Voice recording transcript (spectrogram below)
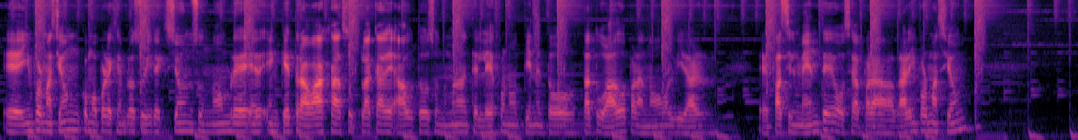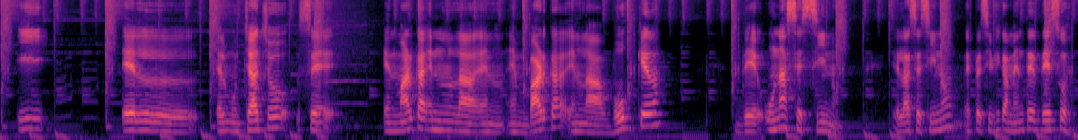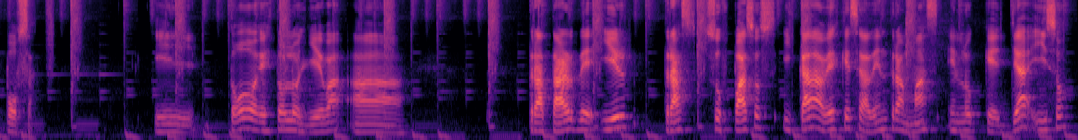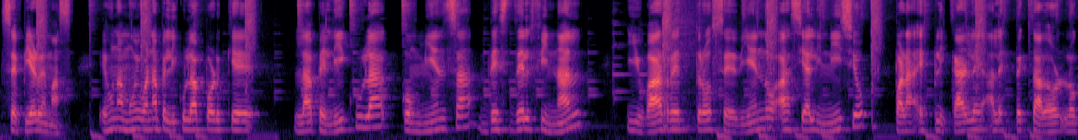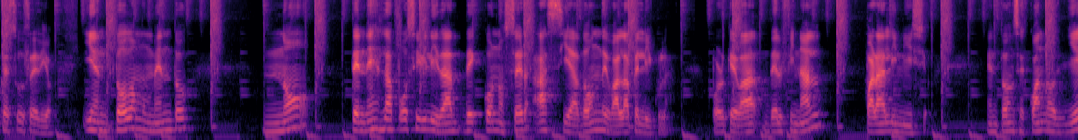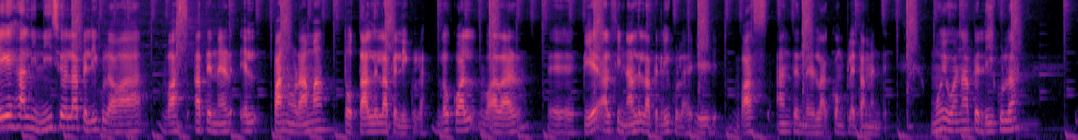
eh, información como por ejemplo su dirección, su nombre, eh, en qué trabaja, su placa de auto, su número de teléfono, tiene todo tatuado para no olvidar eh, fácilmente, o sea, para dar información. Y el, muchacho se enmarca en la, embarca en la búsqueda de un asesino. El asesino específicamente de su esposa. Y todo esto lo lleva a tratar de ir tras sus pasos y cada vez que se adentra más en lo que ya hizo, se pierde más. Es una muy buena película porque la película comienza desde el final y va retrocediendo hacia el inicio para explicarle al espectador lo que sucedió. Y en todo momento no tenés la posibilidad de conocer hacia dónde va la película, porque va del final para el inicio. Entonces, cuando llegues al inicio de la película, vas a tener el panorama total de la película, lo cual va a dar eh, pie al final de la película y vas a entenderla completamente. Muy buena película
